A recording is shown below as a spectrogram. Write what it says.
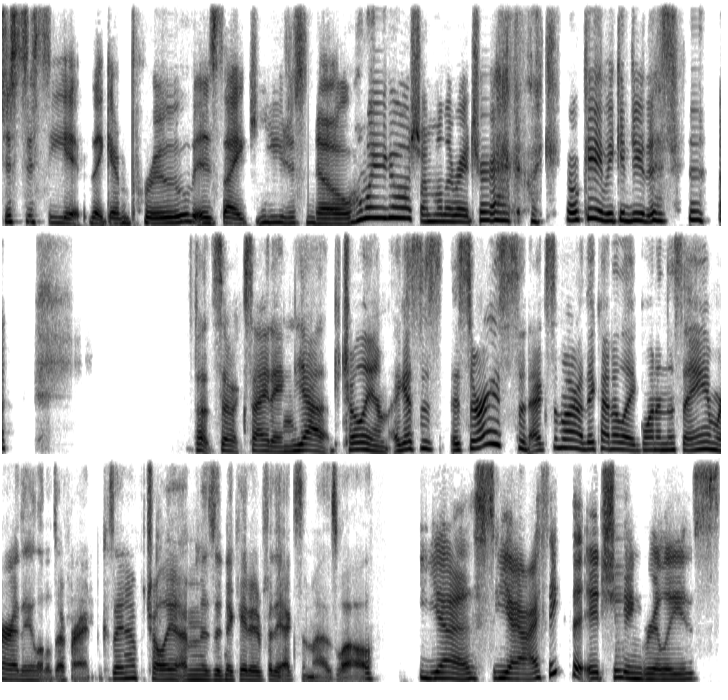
just to see it like improve is like you just know, oh my gosh, I'm on the right track. Like okay, we can do this. That's so exciting. Yeah, petroleum. I guess is, is psoriasis and eczema are they kind of like one and the same, or are they a little different? Because I know petroleum is indicated for the eczema as well. Yes, yeah. I think the itching really is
